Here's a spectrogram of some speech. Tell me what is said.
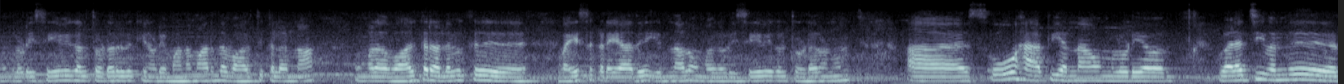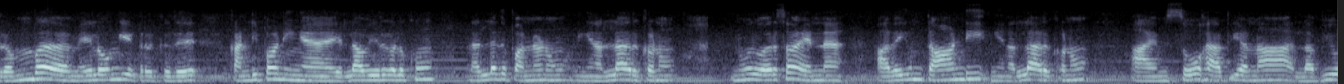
உங்களுடைய சேவைகள் தொடர்றதுக்கு என்னுடைய மனமார்ந்த வாழ்த்துக்கள் அண்ணா. உங்களை வாழ்த்துற அளவுக்கு வயசு கிடையாது. இருந்தாலும் உங்களுடைய சேவைகள் தொடரணும். ஸோ ஹாப்பி அண்ணா. உங்களுடைய வளர்ச்சி வந்து ரொம்ப மேலோங்கிட்டு இருக்குது. கண்டிப்பாக நீங்கள் எல்லா வீரர்களுக்கும் நல்லது பண்ணணும். நீங்கள் நல்லா இருக்கணும். நூறு வருஷம் என்ன? அதையும் தாண்டி நீங்கள் நல்லா இருக்கணும். ஐ எம் ஸோ ஹாப்பி அண்ணா. லவ் யூ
